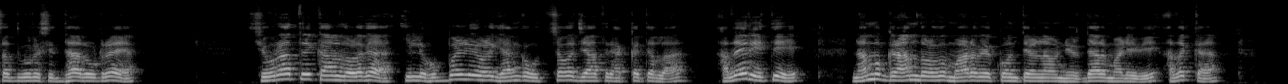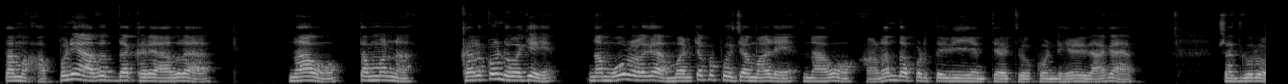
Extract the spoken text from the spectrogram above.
ಸದ್ಗುರು ಸಿದ್ಧಾರೂಢರೇ, ಶಿವರಾತ್ರಿ ಕಾಲದೊಳಗೆ ಇಲ್ಲಿ ಹುಬ್ಬಳ್ಳಿಯೊಳಗೆ ಹೆಂಗೆ ಉತ್ಸವ ಜಾತ್ರೆ ಆಕ್ಕತ್ತಲ್ಲ ಅದೇ ರೀತಿ ನಮ್ಮ ಗ್ರಾಮದೊಳಗೆ ಮಾಡಬೇಕು ಅಂತೇಳಿ ನಾವು ನಿರ್ಧಾರ ಮಾಡೀವಿ. ಅದಕ್ಕೆ ತಮ್ಮ ಅಪ್ಪಣೆ ಆದದ್ದ ಖರೆ ಆದ್ರೆ ನಾವು ತಮ್ಮನ್ನು ಕರ್ಕೊಂಡು ಹೋಗಿ ನಮ್ಮ ಊರೊಳಗೆ ಮಂಟಪ ಪೂಜೆ ಮಾಡಿ ನಾವು ಆನಂದ ಪಡ್ತೀವಿ ಅಂತೇಳಿ ತಿಳ್ಕೊಂಡು ಹೇಳಿದಾಗ ಸದ್ಗುರು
